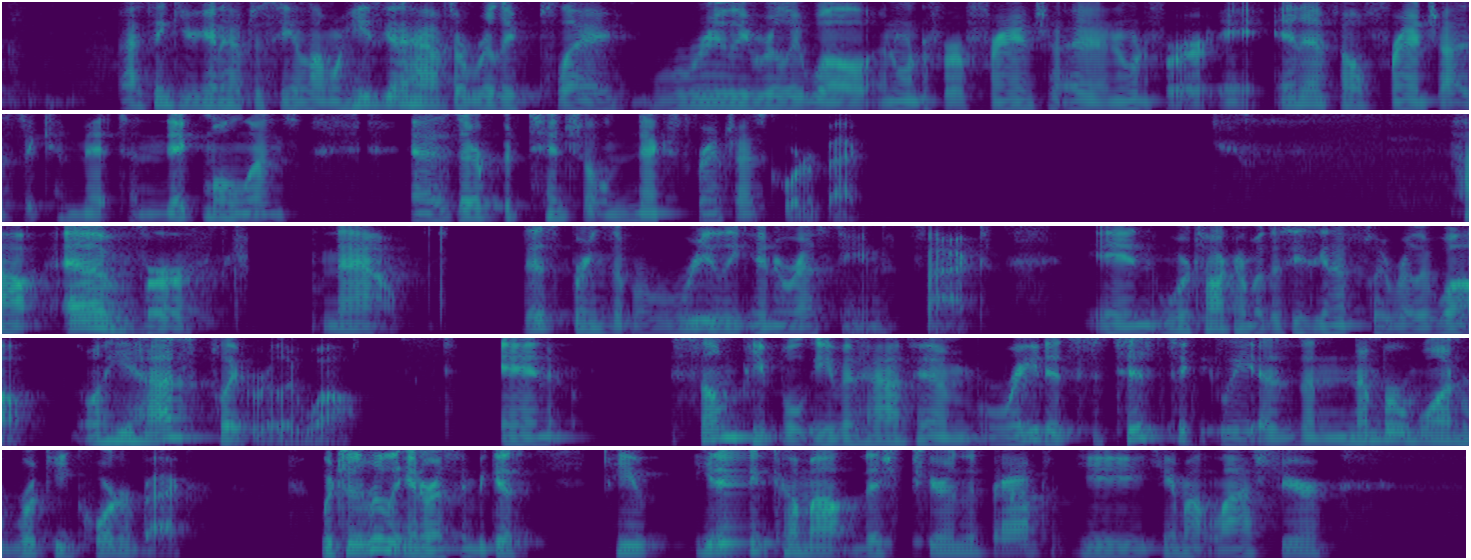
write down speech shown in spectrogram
I think you're going to have to see a lot more. He's going to have to really play really, really well in order for a franchise, in order for a NFL franchise to commit to Nick Mullens as their potential next franchise quarterback. However, now this brings up a really interesting fact. And we're talking about this, he's going to have to play really well. Well, he has played really well. And some people even have him rated statistically as the number one rookie quarterback, which is really interesting because he he didn't come out this year in the draft. He came out last year,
